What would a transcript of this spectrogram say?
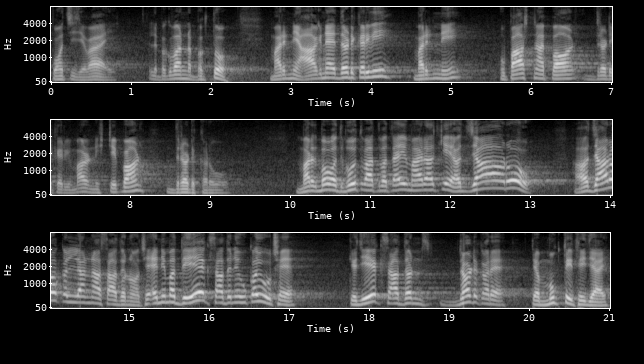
પહોંચી જવાય. એટલે ભગવાનના ભક્તો, મારીની આજ્ઞાએ દ્રઢ કરવી, મારીની ઉપાસના પણ દ્રઢ કરવી. મારો નિશ્ચય પણ દ્રઢ કરવો. મારે બહુ અદ્ભુત વાત બતાવી મહારાજ, કે હજારો હજારો કલ્યાણના સાધનો છે. એની મધ્ય એક સાધન એવું કયું છે કે જે એક સાધન દ્રઢ કરે, તે મુક્તિ થઈ જાય.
